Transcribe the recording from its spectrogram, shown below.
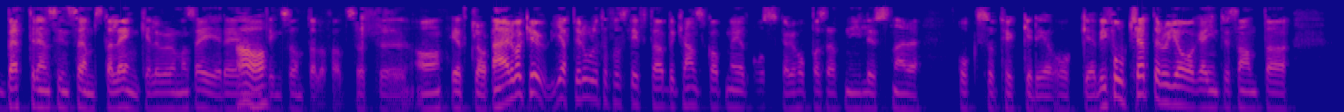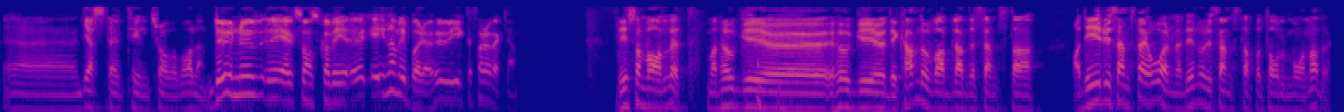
bättre än sin sämsta länk eller vad man säger. Det är ja. någonting sånt i alla fall. Så att, eh, ja, helt klart. Nej, det var kul. Jätteroligt att få stifta bekantskap med Oskar. Jag hoppas att ni lyssnare också tycker det. Och eh, vi fortsätter att jaga intressanta eh, gäster till Travavalen. Du, nu Eriksson, ska vi, eh, innan vi börjar, hur gick det förra veckan? Det är som vanligt. Man hugger ju, hugger ju, det kan nog vara bland det sämsta, ja det är det sämsta i år, men det är nog det sämsta på 12 månader.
